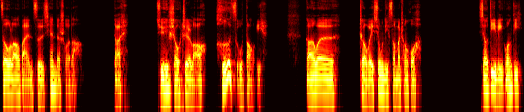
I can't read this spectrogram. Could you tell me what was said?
邹老板自谦的说道：“哎，举手之劳，何足道也。敢问这位兄弟怎么称呼？”小弟李光地，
